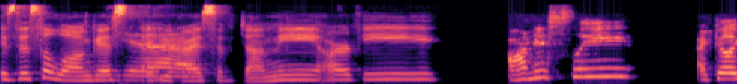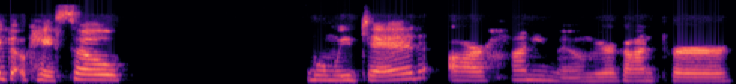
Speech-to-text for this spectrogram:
Is this the longest yeah. that you guys have done the RV? Honestly, I feel like okay, so when we did our honeymoon, we were gone for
